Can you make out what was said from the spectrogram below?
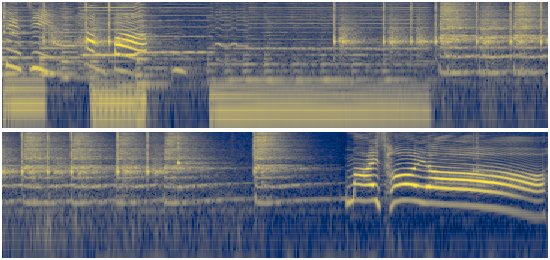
姐姐看吧。菜呀！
